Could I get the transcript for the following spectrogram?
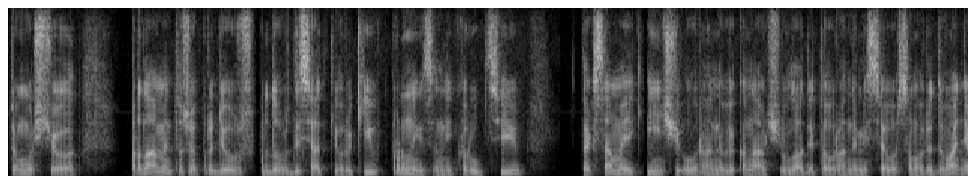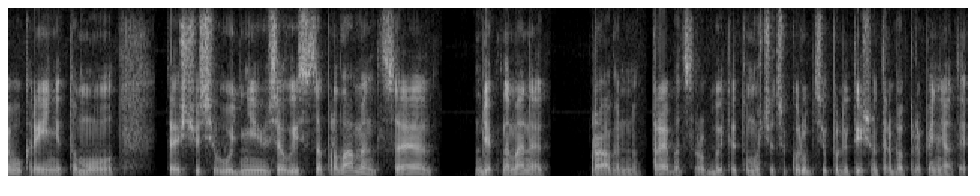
тому що парламент впродовж, впродовж десятків років пронизаний корупцією, так само як інші органи виконавчої влади та органи місцевого самоврядування в Україні. Тому те, що сьогодні взялися за парламент, це як на мене. Правильно, треба це робити, тому що цю корупцію політично треба припиняти.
